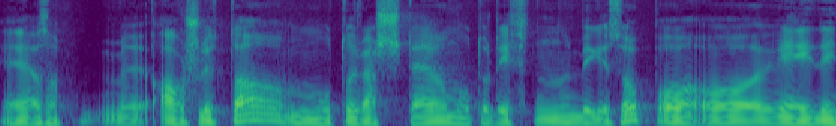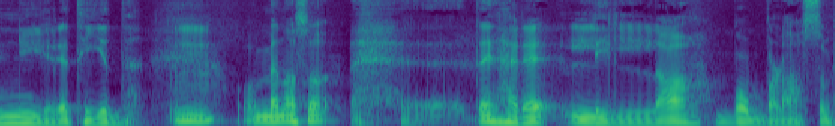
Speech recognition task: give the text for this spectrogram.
eh, altså, avslutta, motorverkstedet og motordriften bygges opp, og, og vi er i den nyere tid. Mm. Men altså, den herre lilla bobla som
